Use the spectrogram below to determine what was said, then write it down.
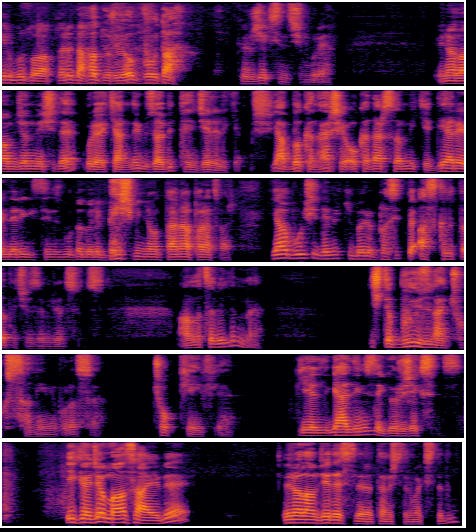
bir buzdolapları daha duruyor burada. Göreceksiniz şimdi buraya. Ünal amcanın eşi de buraya kendine güzel bir tencerelik yapmış. Ya bakın her şey o kadar samimi ki. Diğer evlere gitseniz burada böyle 5 milyon tane aparat var. Ya bu işi demek ki böyle basit bir askılıkla da çözebiliyorsunuz. Anlatabildim mi? İşte bu yüzden çok samimi burası. Çok keyifli. Gel, geldiğinizde göreceksiniz. İlk önce mal sahibi Ünal amcayı da sizlere tanıştırmak istedim.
